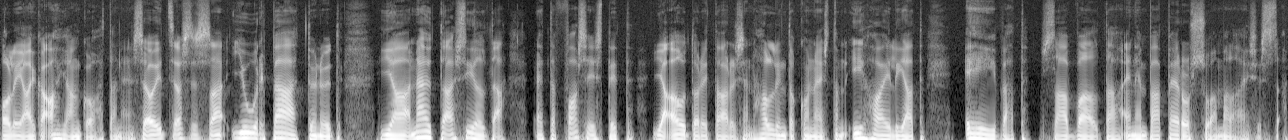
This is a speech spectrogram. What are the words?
oli aika ajankohtainen. Se on itse asiassa juuri päättynyt ja näyttää siltä, että fasistit ja autoritaarisen hallintokoneiston ihailijat eivät saa valtaa enempää perussuomalaisissa.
